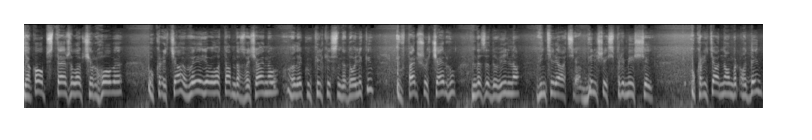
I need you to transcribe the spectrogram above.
яка обстежила в чергове укриття, виявила там надзвичайно велику кількість недоліків і в першу чергу незадовільна вентиляція. Більшість приміщень укриття номер один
